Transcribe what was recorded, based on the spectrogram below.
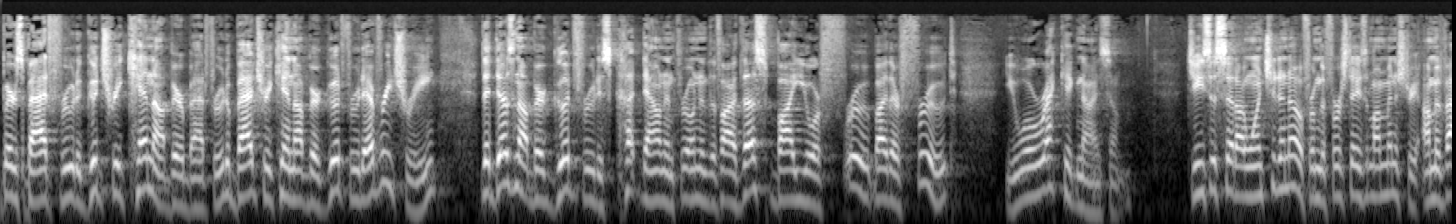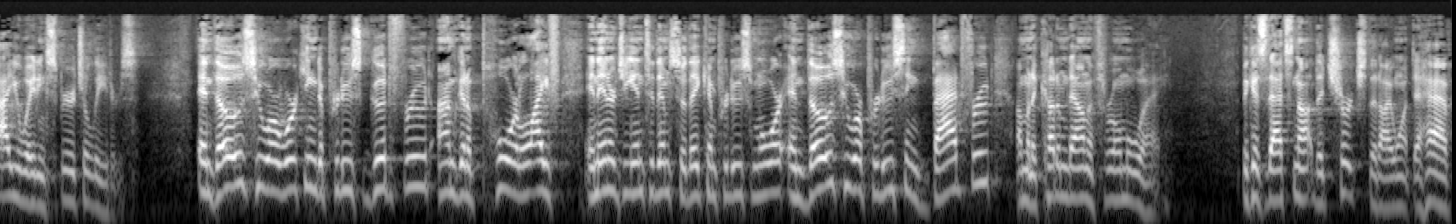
bears bad fruit. A good tree cannot bear bad fruit. A bad tree cannot bear good fruit. Every tree that does not bear good fruit is cut down and thrown into the fire. Thus, by your fruit, by their fruit, you will recognize them. Jesus said, I want you to know from the first days of my ministry, I'm evaluating spiritual leaders. And those who are working to produce good fruit, I'm going to pour life and energy into them so they can produce more. And those who are producing bad fruit, I'm going to cut them down and throw them away. Because that's not the church that I want to have.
